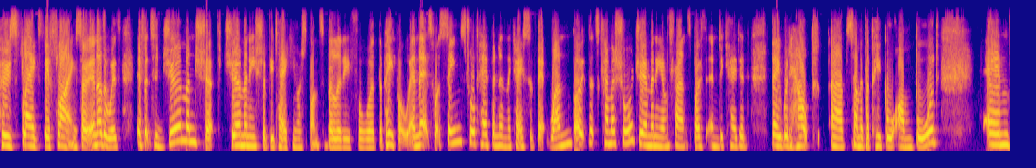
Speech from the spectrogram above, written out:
whose flags they're flying. So, in other words, if it's a German ship, Germany should be taking responsibility for the people. And that's what seems to have happened in the case of that one boat that's come ashore. Germany and France both indicated they would help uh, some of the people on board. And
